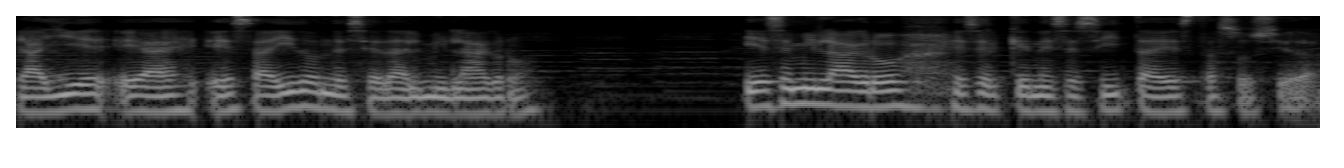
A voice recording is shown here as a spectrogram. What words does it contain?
Y allí es ahí donde se da el milagro y ese milagro es el que necesita esta sociedad.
